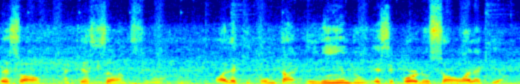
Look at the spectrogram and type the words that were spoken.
Pessoal, aqui é Santos, né? Olha aqui como tá lindo esse pôr do sol, olha aqui, ó.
